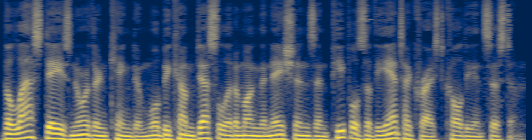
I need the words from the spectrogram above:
the last days northern kingdom will become desolate among the nations and peoples of the Antichrist Chaldean system.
